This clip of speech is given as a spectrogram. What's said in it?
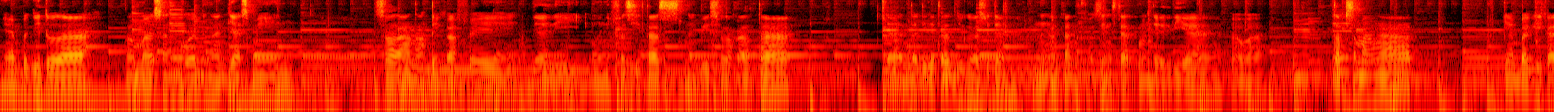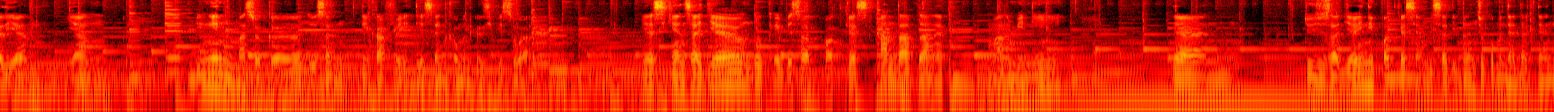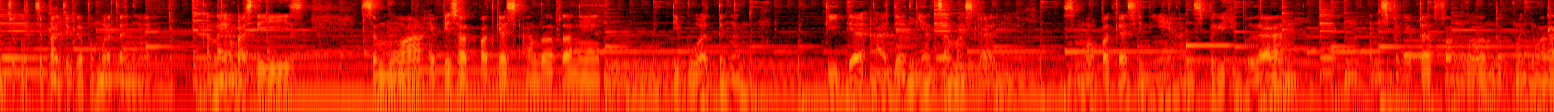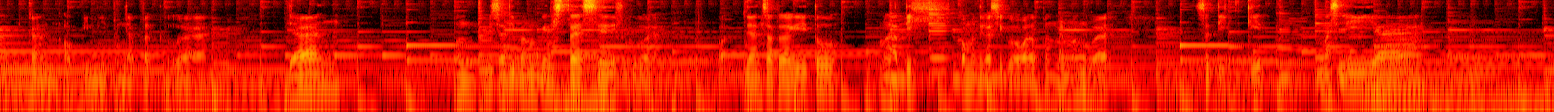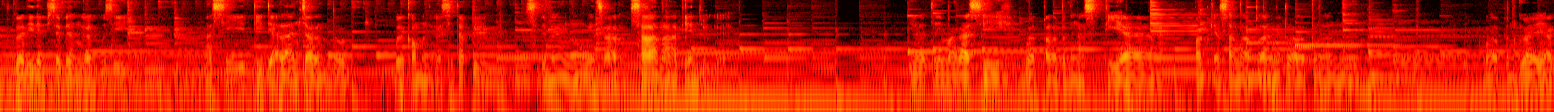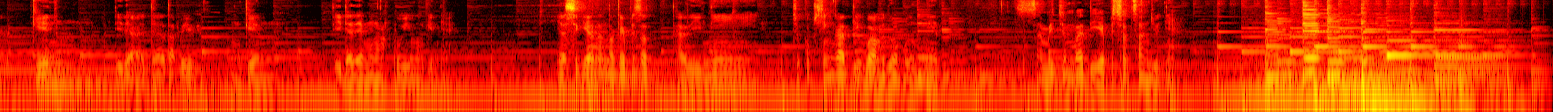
Ya begitulah pembahasan gue dengan Jasmine seorang anak DKV dari Universitas Negeri Surakarta dan tadi kita juga sudah mendengarkan closing statement dari dia bahwa tetap semangat yang bagi kalian yang ingin masuk ke jurusan DKV Desain Komunikasi Visual. Ya sekian saja untuk episode podcast Antar Planet malam ini. Dan jujur saja ini podcast yang bisa dibilang cukup mendadak dan cukup cepat juga pembuatannya. Karena yang pasti semua episode podcast Antar Planet dibuat dengan tidak ada niat sama sekali semua podcast ini hanya sebagai hiburan hanya sebagai platform gue untuk menyuarakan opini pendapat gue dan untuk bisa dibilang mungkin stress gue dan satu lagi itu melatih komunikasi gue walaupun memang gue sedikit masih ya gue tidak bisa bilang gagu sih. Masih tidak lancar untuk berkomunikasi tapi sedang mungkin salah, salah latihan juga ya terima kasih buat para pendengar setia podcast antar planet walaupun walaupun gue yakin tidak ada tapi mungkin tidak ada yang mengakui mungkin ya. Ya sekian untuk episode hari ini. Cukup singkat di bawah 20 menit. Sampai jumpa di episode selanjutnya.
